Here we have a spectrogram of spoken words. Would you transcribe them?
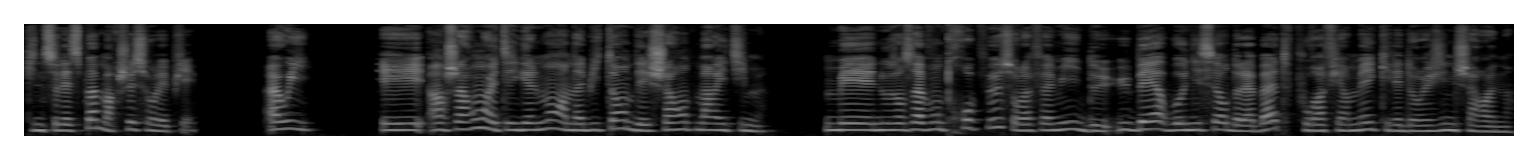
qui ne se laisse pas marcher sur les pieds. Ah oui, et un charron est également un habitant des Charentes-Maritimes. Mais nous en savons trop peu sur la famille de Hubert Bonisseur de la Batte pour affirmer qu'il est d'origine charonne.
